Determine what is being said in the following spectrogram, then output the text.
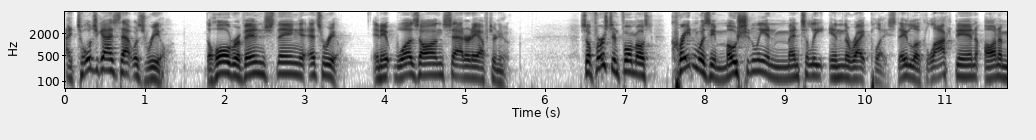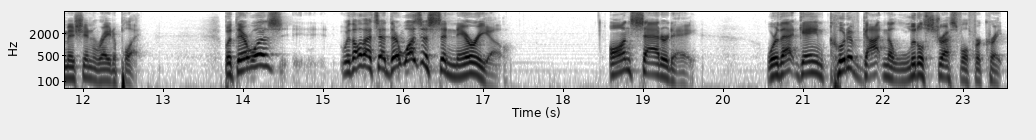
I told you guys that was real. The whole revenge thing, it's real. And it was on Saturday afternoon. So, first and foremost, Creighton was emotionally and mentally in the right place. They looked locked in, on a mission, ready to play. But there was, with all that said, there was a scenario on Saturday where that game could have gotten a little stressful for Creighton.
